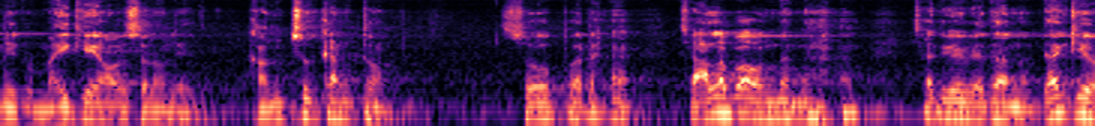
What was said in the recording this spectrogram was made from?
మీకు మైకే అవసరం లేదు. కంచు కంఠం. సూపర్. చాలా బాగుందన్నా. చదివే విధానం. Thank you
